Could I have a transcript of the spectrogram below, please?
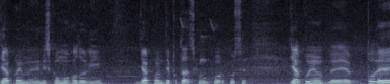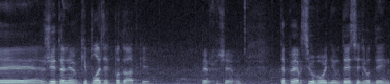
дякуємо міському голові, дякуємо депутатському корпусу, дякуємо е, е, жителям, які платять податки в першу чергу. Тепер сьогодні в 10 годин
